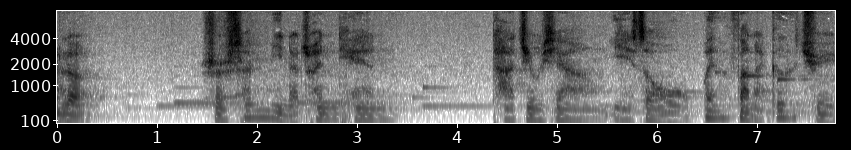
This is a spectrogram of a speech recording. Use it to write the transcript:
乐是生命的春天，它就像一首奔放的歌曲，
